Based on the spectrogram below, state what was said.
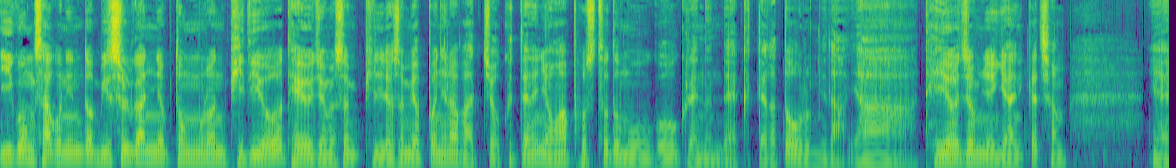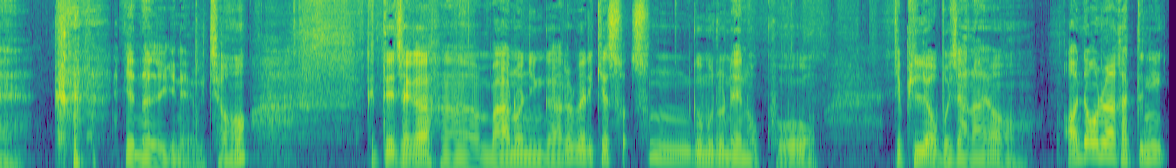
2049님도 미술관 옆 동물원 비디오 대여점에서 빌려서 몇 번이나 봤죠. 그때는 영화 포스터도 모으고 그랬는데 그때가 떠오릅니다. 야 대여점 얘기하니까 참 예. 옛날 얘기네요. 그렇죠? 그때 제가 어, 만 원인가를 왜 이렇게 순금으로 내놓고 이렇게 빌려보잖아요. 아, 근데 날 갔더니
